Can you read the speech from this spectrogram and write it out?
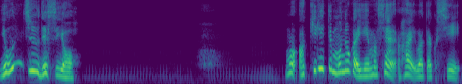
40ですよ。もう呆れてものが言えません。はい、私。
